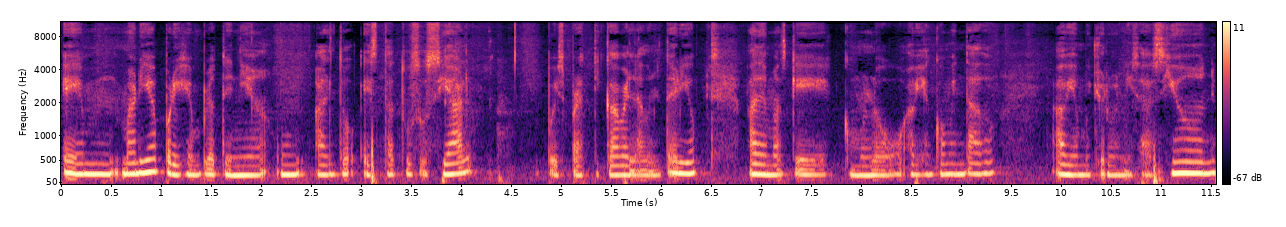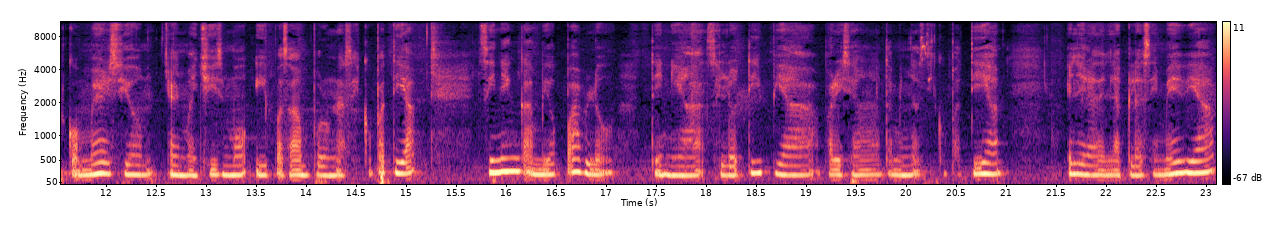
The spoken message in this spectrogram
Eh, María, por ejemplo, tenía un alto estatus social, pues practicaba el adulterio, además que, como lo habían comentado, había mucha urbanización, comercio, el machismo y pasaban por una psicopatía. Sin en cambio, Pablo tenía celotipia, parecía también una psicopatía. Él era de la clase media,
